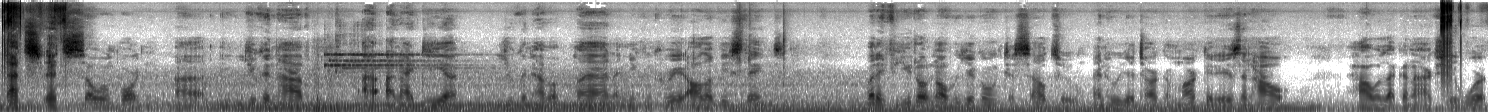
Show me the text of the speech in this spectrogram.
that's it's so important. Uh, you can have a, an idea, you can have a plan, and you can create all of these things. But if you don't know who you're going to sell to and who your target market is, then how how is that going to actually work?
